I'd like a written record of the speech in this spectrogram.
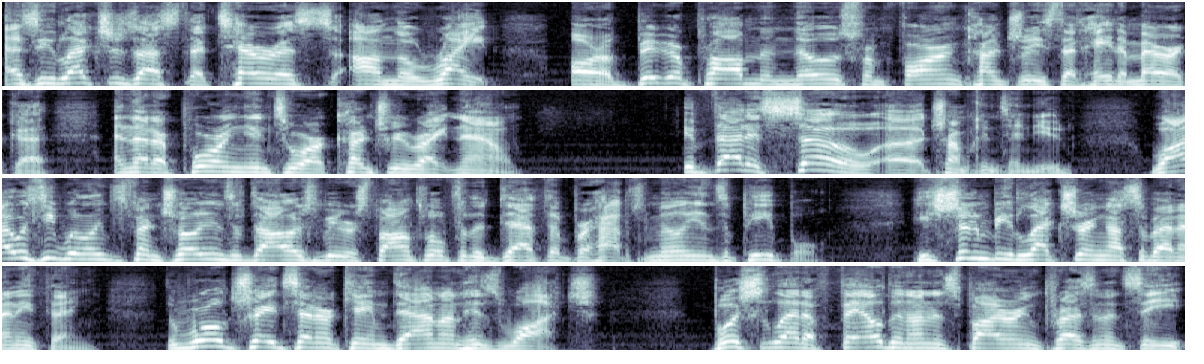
as he lectures us that terrorists on the right are a bigger problem than those from foreign countries that hate America and that are pouring into our country right now. If that is so, uh, Trump continued, why was he willing to spend trillions of dollars to be responsible for the death of perhaps millions of people? He shouldn't be lecturing us about anything. The World Trade Center came down on his watch. Bush led a failed and uninspiring presidency.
